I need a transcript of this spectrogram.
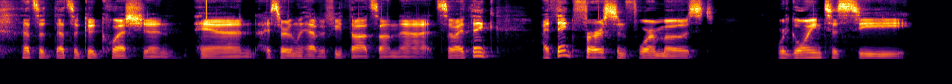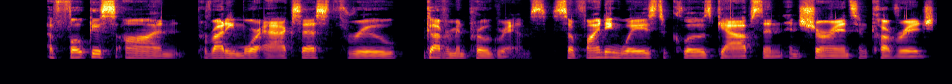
that's a that's a good question, and I certainly have a few thoughts on that. So I think I think first and foremost, we're going to see a focus on providing more access through government programs. So finding ways to close gaps in insurance and coverage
